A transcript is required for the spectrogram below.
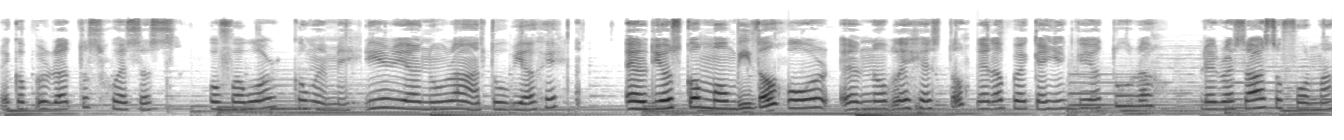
recuperar tus fuerzas. Por favor, cómeme y reanuda a tu viaje. El dios conmovido por el noble gesto de la pequeña criatura regresó a su forma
